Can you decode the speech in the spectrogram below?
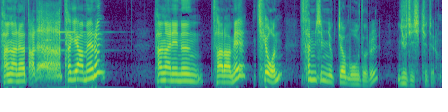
방 안을 따뜻하게 하면은 방 안에 있는 사람의 체온 36.5도를 유지시켜 주는 거예요.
